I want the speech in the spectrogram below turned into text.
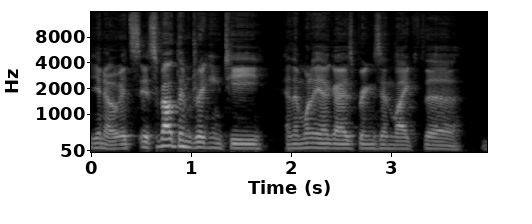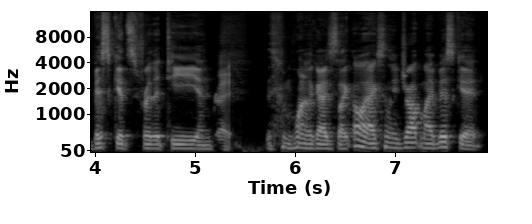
you know, it's it's about them drinking tea and then one of the other guys brings in like the biscuits for the tea and Right. one of the guys is like, "Oh, I accidentally dropped my biscuit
